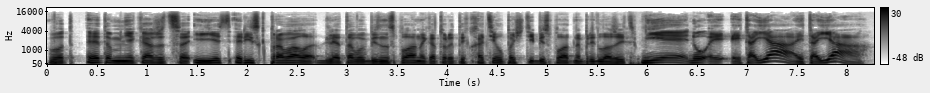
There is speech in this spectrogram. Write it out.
вот это, мне кажется, и есть риск провала для того бизнес-плана, который ты хотел почти бесплатно предложить. Не, ну это я, это я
